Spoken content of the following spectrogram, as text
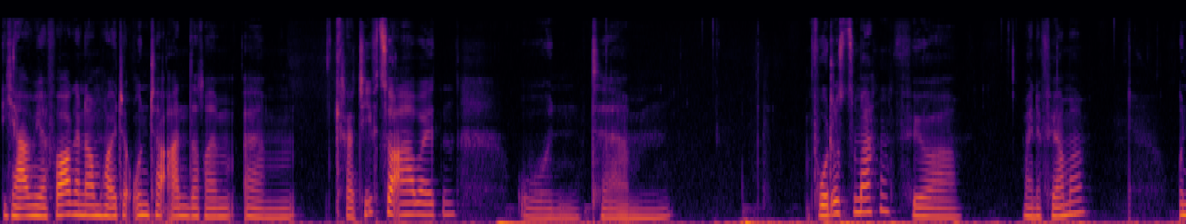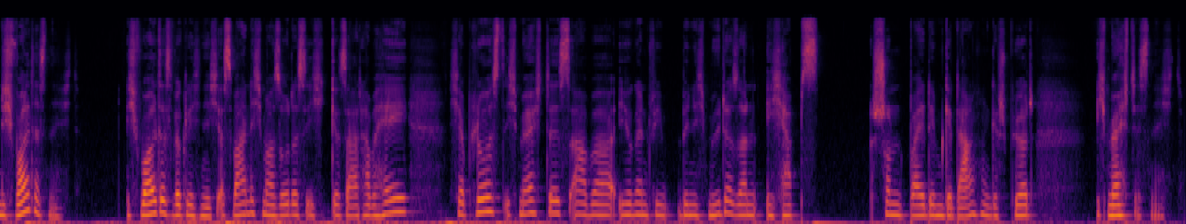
ich habe mir vorgenommen, heute unter anderem ähm, kreativ zu arbeiten und ähm, Fotos zu machen für meine Firma. Und ich wollte es nicht. Ich wollte es wirklich nicht. Es war nicht mal so, dass ich gesagt habe, hey, ich habe Lust, ich möchte es, aber irgendwie bin ich müde, sondern ich habe es schon bei dem Gedanken gespürt, ich möchte es nicht.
